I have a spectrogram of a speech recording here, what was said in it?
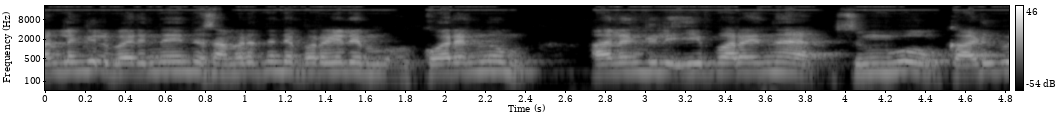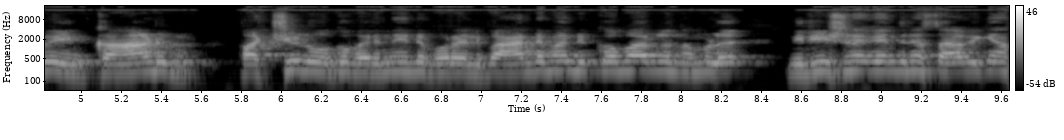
അല്ലെങ്കിൽ വരുന്നതിന്റെ സമരത്തിന്റെ പിറകിൽ കുരങ്ങും അല്ലെങ്കിൽ ഈ പറയുന്ന സിംഹവും കടുവയും കാടും പക്ഷികളും ഒക്കെ വരുന്നതിന്റെ പുറകിൽ. ഇപ്പൊ ആൻഡമാൻ നിക്കോബാറിൽ നമ്മൾ നിരീക്ഷണ കേന്ദ്രം സ്ഥാപിക്കാൻ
